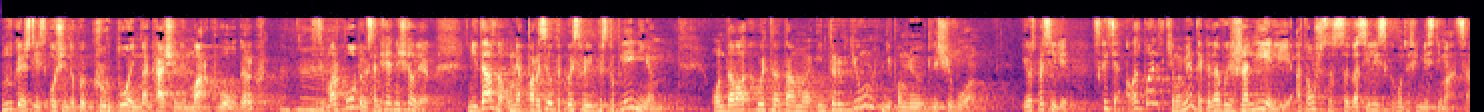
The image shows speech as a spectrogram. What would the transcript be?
Ну, конечно, есть очень такой крутой, накачанный Марк Уолберг. Кстати, Марк Уолберг замечательный человек. Недавно он меня поразил такое своим выступлением. Он давал какое-то там интервью, не помню для чего. Его спросили, скажите, а у вас были такие моменты, когда вы жалели о том, что согласились в каком-то фильме сниматься?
